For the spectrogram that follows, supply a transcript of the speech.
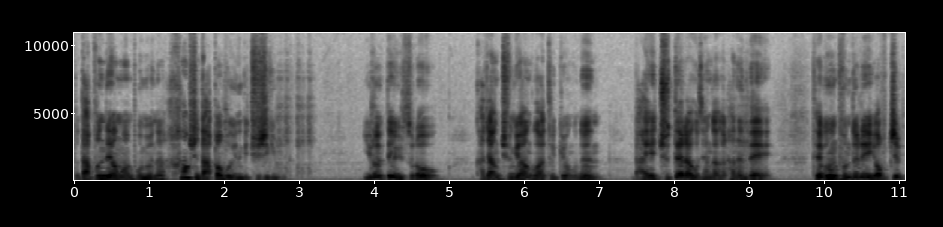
또 나쁜 내용만 보면은 한없이 나빠 보이는 게 주식입니다. 이럴 때일수록 가장 중요한 것 같을 경우는 나의 주대라고 생각을 하는데 대부분 분들이 옆집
